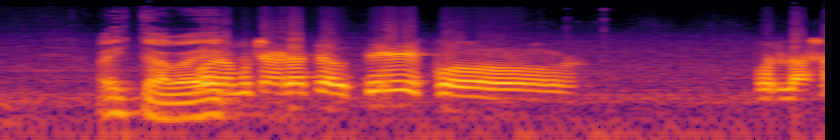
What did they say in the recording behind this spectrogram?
Ahí estaba, ¿eh? Bueno, muchas gracias a ustedes por, por la llamada.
